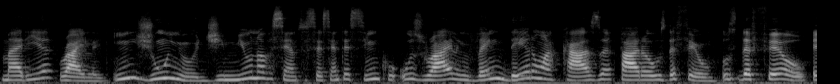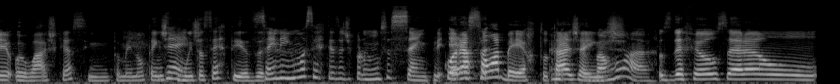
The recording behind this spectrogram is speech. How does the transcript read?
Maria Riley. Em junho de 1965, os Riley venderam a casa para os DeFeo. Os DeFeo, eu, eu acho que é assim, também não tenho Gente, muita certeza. Sem nenhuma certeza de pronúncia sempre. Coração Essa- aberto, tá, gente? Vamos lá. Os DeFeus eram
